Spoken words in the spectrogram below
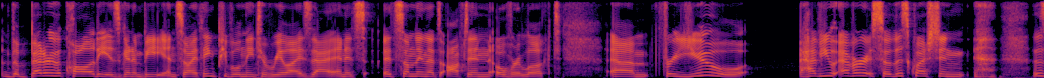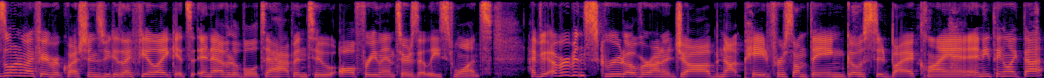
the better the quality is going to be. And so I think people need to realize that and it's it's something that's often overlooked. Um, for you, have you ever so this question this is one of my favorite questions because i feel like it's inevitable to happen to all freelancers at least once. Have you ever been screwed over on a job not paid for something ghosted by a client anything like that?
